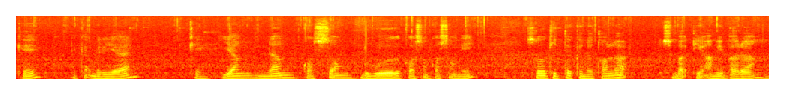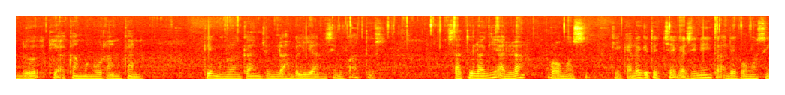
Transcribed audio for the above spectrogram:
okey dekat belian okey yang 60200 ni. So kita kena tolak sebab dia ambil barang dia akan mengurangkan. Okey mengurangkan jumlah belian 1400 satu lagi adalah promosi. Okey kalau kita cek kat sini tak ada promosi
